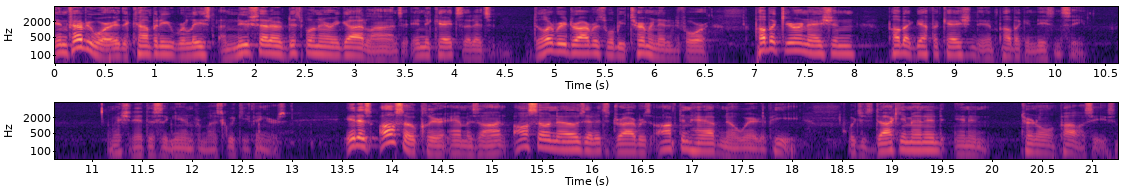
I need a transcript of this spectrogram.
In February, the company released a new set of disciplinary guidelines that indicates that its delivery drivers will be terminated for public urination, public defecation, and public indecency. I should hit this again for my squeaky fingers. It is also clear Amazon also knows that its drivers often have nowhere to pee, which is documented in internal policies.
